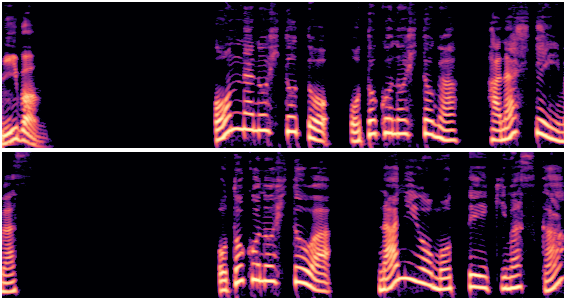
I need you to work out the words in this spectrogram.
2番女の人と男の人が話しています。男の人は何を持っていきますか？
